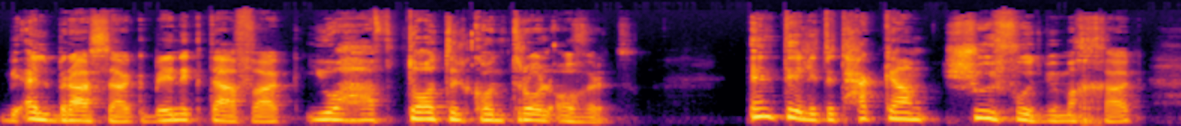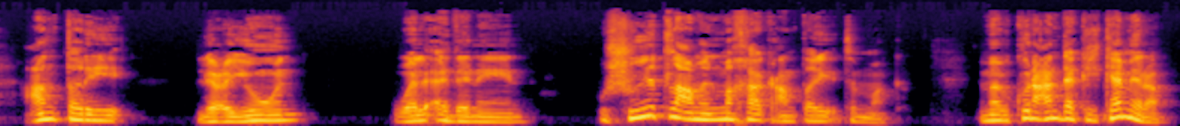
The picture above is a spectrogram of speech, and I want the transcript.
بقلب راسك بين كتافك. You have total control over it. انت اللي تتحكم شو يفوت بمخك عن طريق العيون والأذنين وشو يطلع من مخك عن طريق تمك. لما بيكون عندك الكاميرا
